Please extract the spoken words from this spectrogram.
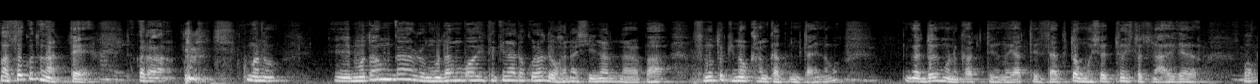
まあ、そういうことがあってだから あの、えー、モダンガールモダンボーイ的なところでお話になるならばその時の感覚みたいなのもがどういうものかっていうのをやっていただくと面白い一つのアイデアを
